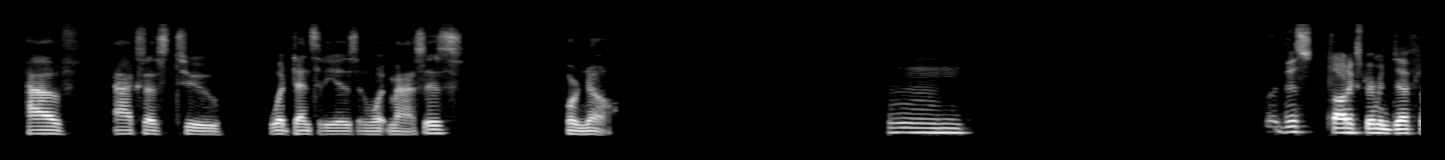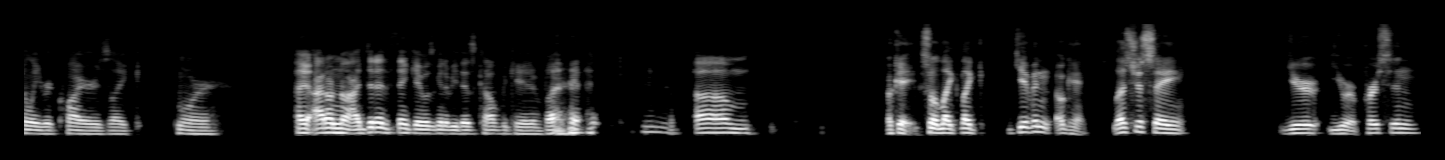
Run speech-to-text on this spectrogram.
have access to what density is and what mass is or no Mm, this thought experiment definitely requires like more. I I don't know. I didn't think it was gonna be this complicated, but um, okay so like like given okay let's just say you're you're a person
